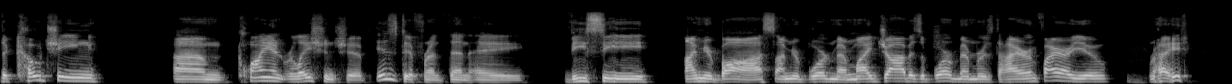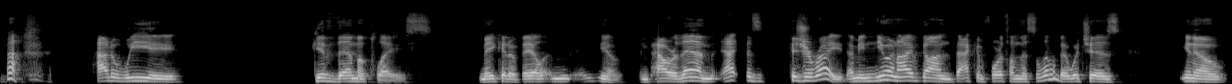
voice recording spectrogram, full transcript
the coaching um, client relationship is different than a VC. I'm your boss. I'm your board member. My job as a board member is to hire and fire you, right? how do we give them a place, make it available, you know, empower them? Because because you're right. I mean, you and I have gone back and forth on this a little bit, which is, you know,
